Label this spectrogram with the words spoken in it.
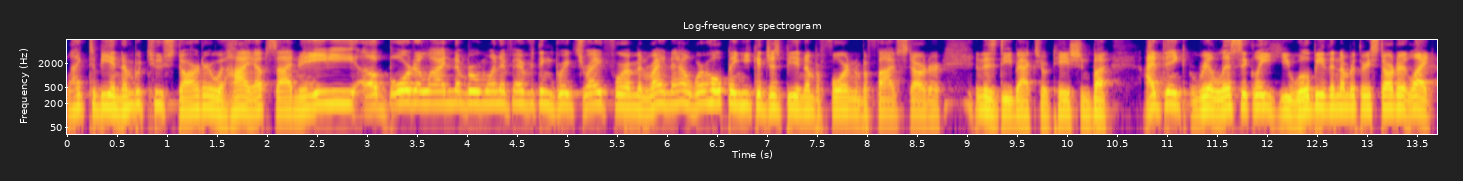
like to be a number two starter with high upside, maybe a borderline number one if everything breaks right for him. And right now, we're hoping he could just be a number four, number five starter in this D backs rotation. But I think realistically, he will be the number three starter. Like,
